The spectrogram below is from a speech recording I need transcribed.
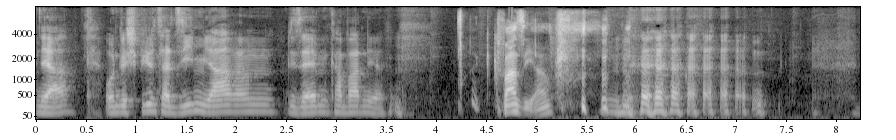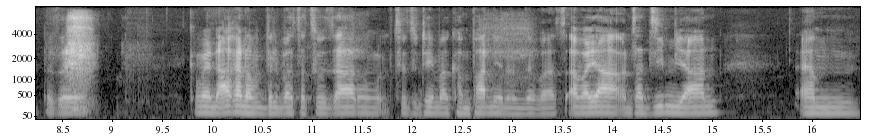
Ja, und wir spielen seit sieben Jahren dieselben Kampagne. Quasi, ja. das, äh, können wir nachher noch ein bisschen was dazu sagen, zu, zum Thema Kampagnen und sowas. Aber ja, und seit sieben Jahren. Ähm,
